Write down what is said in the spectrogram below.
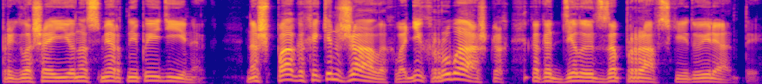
приглашая ее на смертный поединок, на шпагах и кинжалах, в одних рубашках, как это делают заправские дуэлянты.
